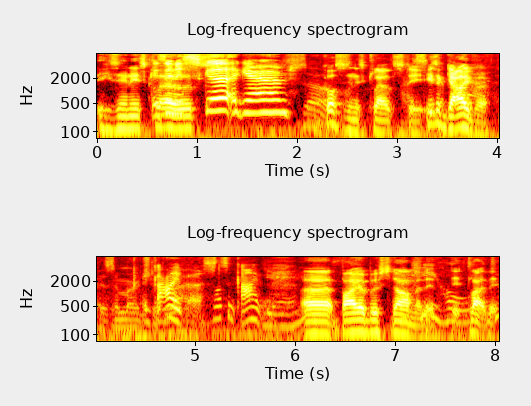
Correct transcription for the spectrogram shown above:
he's in his he's in his skirt again. Of course, he's in his clothes, Steve. He's a Guyver. A Guyver. What's a Guyver? Uh, bio boosted armor. They, it's like they,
